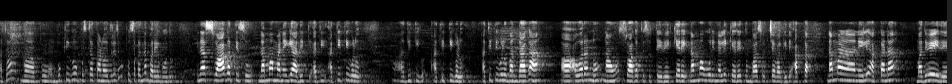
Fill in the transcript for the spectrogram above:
ಅಥವಾ ಬುಕ್ಕಿಗೂ ಪುಸ್ತಕ ಅನ್ನೋದ್ರಿಂದ ಪುಸ್ತಕದಿಂದ ಬರೆಯಬಹುದು. ಇನ್ನು ಸ್ವಾಗತಿಸು. ನಮ್ಮ ಮನೆಗೆ ಅತಿಥಿ ಅತಿ, ಅತಿಥಿಗಳು ಅತಿಥಿ ಅತಿಥಿಗಳು ಅತಿಥಿಗಳು ಬಂದಾಗ ಅವರನ್ನು ನಾವು ಸ್ವಾಗತಿಸುತ್ತೇವೆ. ಕೆರೆ, ನಮ್ಮ ಊರಿನಲ್ಲಿ ಕೆರೆ ತುಂಬ ಸ್ವಚ್ಛವಾಗಿದೆ. ಅಕ್ಕ, ನಮ್ಮ ಮನೆಯಲ್ಲಿ ಅಕ್ಕನ ಮದುವೆ ಇದೆ.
